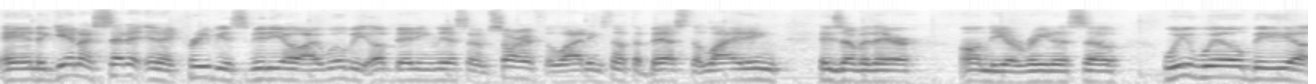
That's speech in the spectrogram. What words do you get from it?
and again I said it in a previous video I will be updating this and I'm sorry if the lighting's not the best the lighting is over there on the arena so we will be uh,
